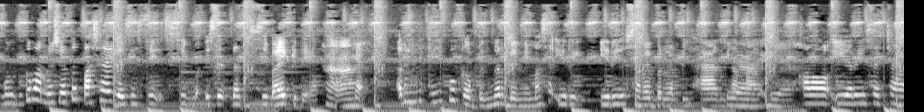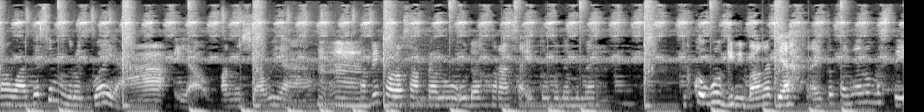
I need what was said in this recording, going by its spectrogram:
menurut gua manusia tuh pasti ada sisi sisi, sisi, sisi baik gitu ya Ha-ha. Kayak, aduh ini kayaknya gue gak bener deh nih masa iri iri sampai berlebihan misalkan. iya. kalau iri secara wajar sih menurut gue ya ya manusiawi ya Mm-mm. tapi kalau sampai lu udah ngerasa itu bener-bener "Ih, kok gue gini banget ya nah itu kayaknya lu mesti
